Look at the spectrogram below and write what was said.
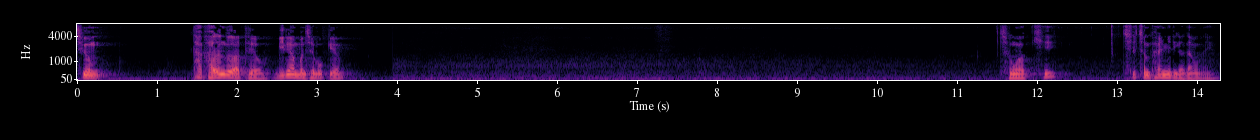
지금 다 가는 것 같아요. 미리 한번 재볼게요. 정확히 7.8mm가 나오네요.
